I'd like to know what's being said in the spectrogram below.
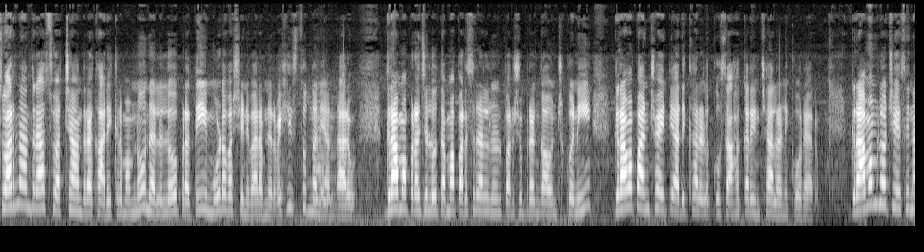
స్వర్ణాంధ్ర స్వచ్ఛాంధ్ర కార్యక్రమంను నెలలో ప్రతి మూడవ శనివారం నిర్వహిస్తుందని అన్నారు. గ్రామ ప్రజలు తమ పరిసరాలను పరిశుభ్రంగా ఉంచుకొని గ్రామ పంచాయతీ అధికారులకు సహకరించాలని కోరారు. గ్రామంలో చేసిన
